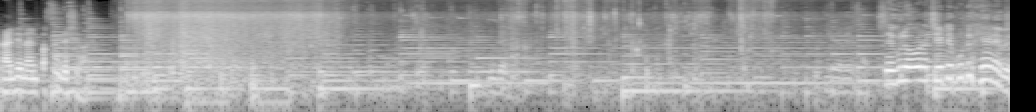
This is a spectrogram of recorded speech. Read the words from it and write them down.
নাইনটি নাইন পার্সেন্ট বেশি হয়। সেগুলো ওরা চেটে পুটে খেয়ে নেবে।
